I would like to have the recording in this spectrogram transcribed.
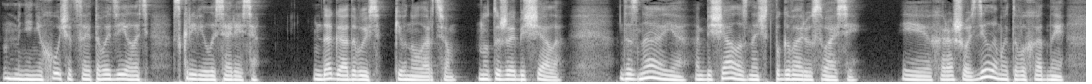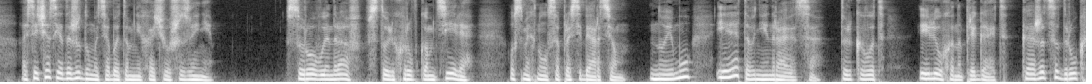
мне не хочется этого делать», — скривилась Олеся. «Догадываюсь», — кивнул Артём. «Но ты же обещала». «Да знаю я. Обещала, значит, поговорю с Васей». «И хорошо, сделаем это выходные. А сейчас я даже думать об этом не хочу, уж извини». Суровый нрав в столь хрупком теле, усмехнулся про себя Артём. Но ему и это в ней нравится. Только вот Илюха напрягает. Кажется, друг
